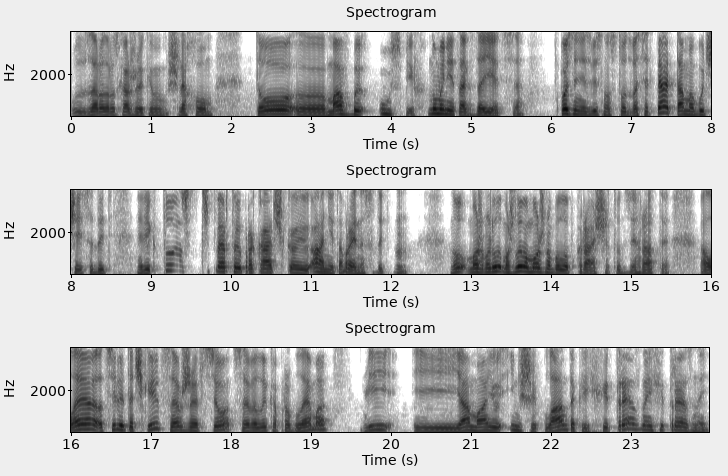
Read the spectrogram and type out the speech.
зараз розкажу, яким шляхом, то е, мав би успіх. Ну, мені так здається. Позняні, звісно, 125, там, мабуть, ще й сидить Віктор з четвертою прокачкою. А, ні, там Рей не сидить. Хм. Ну, можливо, можливо, можна було б краще тут зіграти. Але оці літачки це вже все, це велика проблема. І, і я маю інший план, такий хитрезний, хитрезний.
